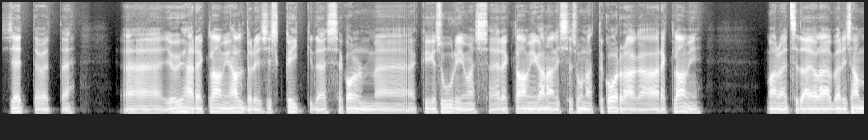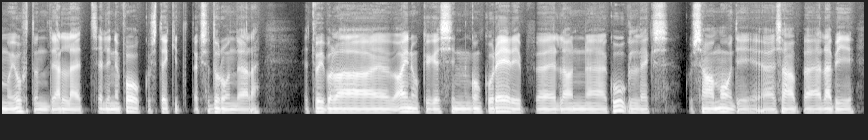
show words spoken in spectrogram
siis ettevõtte äh, ja ühe reklaamihalduri siis kõikidesse kolme kõige suurimasse reklaamikanalisse suunata korraga reklaami. ma arvan, et seda ei ole päris ammu juhtunud jälle, et selline fookus tekitatakse turundajale. et võib-olla ainuke, kes siin konkureerib veel on äh, Google, eks, kus samamoodi saab läbi äh,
